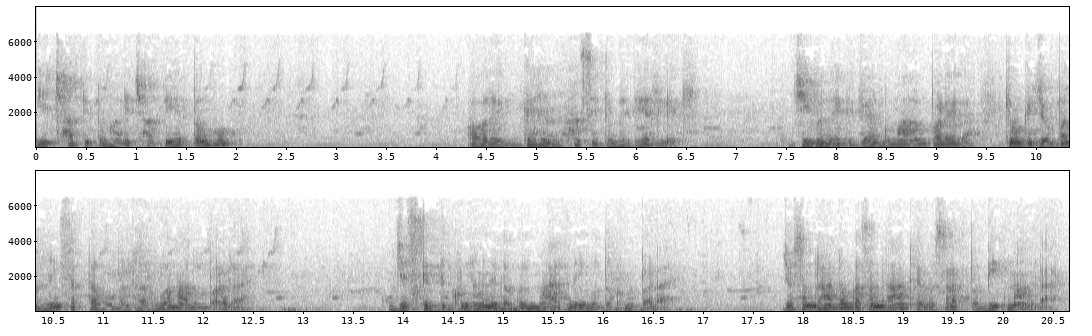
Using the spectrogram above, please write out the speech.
ये छाती तुम्हारी छाती है, तुम हो। और एक गहन हँसी तुम्हें घेर लेगी। जीवन एक व्यंग मालूम पड़ेगा, क्योंकि जो बंध नहीं सकता वो बंधा हुआ मालूम पड़ रहा है। जिसके दुखी होने का कोई मार्ग नहीं, वो दुख में पड़ा है। जो सम्राटों का सम्राट है, वो सड़क पर भीख मांग रहा है।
